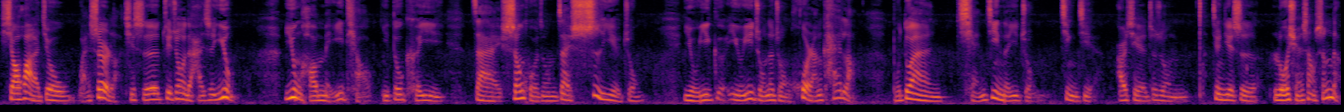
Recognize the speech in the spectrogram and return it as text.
消化了就完事儿了，其实最重要的还是用。用好每一条，你都可以在生活中、在事业中有一个有一种那种豁然开朗、不断前进的一种境界，而且这种境界是螺旋上升的。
